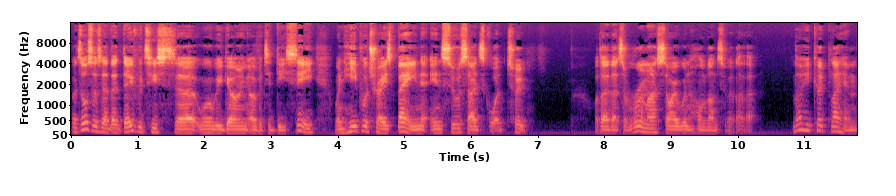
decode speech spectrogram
It's also said that Dave Bautista will be going over to DC when he portrays Bane in Suicide Squad 2. Although that's a rumor, so I wouldn't hold on to it like that. Though he could play him.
